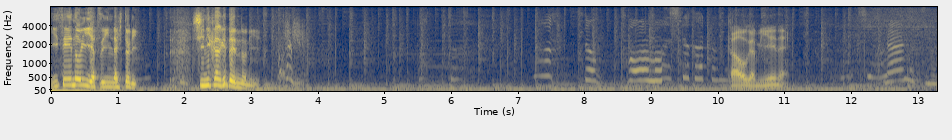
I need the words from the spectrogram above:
威勢のいいやついんな一人死にかけてんのに。顔が見えない。何のつもり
